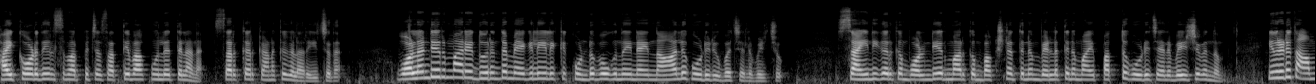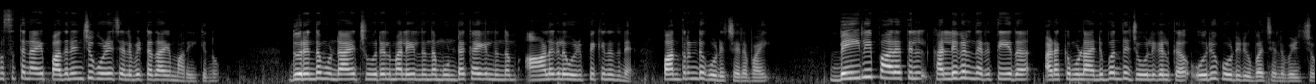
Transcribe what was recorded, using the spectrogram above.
ഹൈക്കോടതിയിൽ സമർപ്പിച്ച സത്യവാങ്മൂലത്തിലാണ് സർക്കാർ കണക്കുകൾ അറിയിച്ചത്. വോളണ്ടിയർമാരെ ദുരന്ത മേഖലയിലേക്ക് കൊണ്ടുപോകുന്നതിനായി നാല് കോടി രൂപ ചെലവഴിച്ചു. സൈനികർക്കും വോളണ്ടിയർമാർക്കും ഭക്ഷണത്തിനും വെള്ളത്തിനുമായി പത്ത് കോടി ചെലവഴിച്ചുവെന്നും ഇവരുടെ താമസത്തിനായി പതിനഞ്ച് കോടി ചെലവിട്ടതായും അറിയിക്കുന്നു. ദുരന്തമുണ്ടായ ചൂരൽമലയിൽ നിന്നും മുണ്ടക്കൈയിൽ നിന്നും ആളുകളെ ഒഴിപ്പിക്കുന്നതിന് പന്ത്രണ്ട് കോടി ചെലവായി. ബെയിലി പാലത്തിൽ കല്ലുകൾ നിരത്തിയത് അടക്കമുള്ള അനുബന്ധ ജോലികൾക്ക് ഒരു കോടി രൂപ ചെലവഴിച്ചു.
